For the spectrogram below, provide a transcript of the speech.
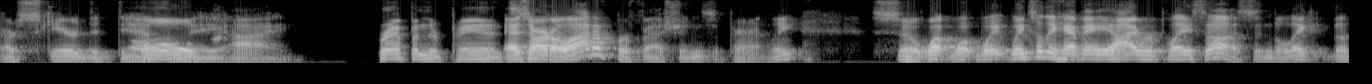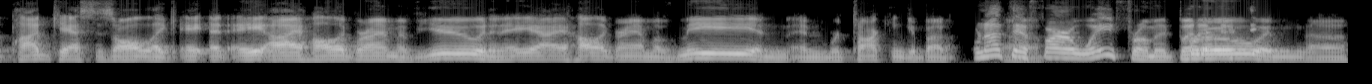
are scared to death oh, of AI, crapping their pants, as are a lot of professions apparently. So what? What? Wait, wait till they have AI replace us, and the like. The podcast is all like a, an AI hologram of you and an AI hologram of me, and and we're talking about. We're not that uh, far away from it, but and uh,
